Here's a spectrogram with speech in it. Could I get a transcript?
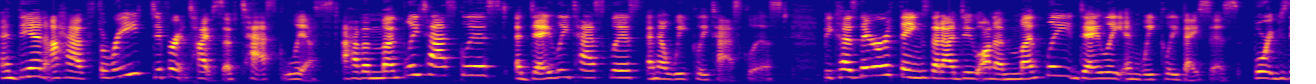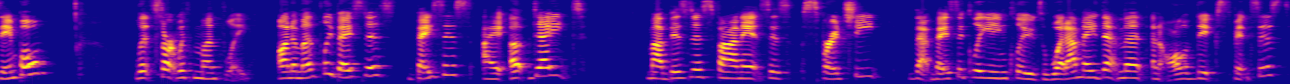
And then I have three different types of task list. I have a monthly task list, a daily task list, and a weekly task list because there are things that I do on a monthly, daily, and weekly basis. For example, let's start with monthly. On a monthly basis, basis, I update my business finances spreadsheet that basically includes what I made that month and all of the expenses.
